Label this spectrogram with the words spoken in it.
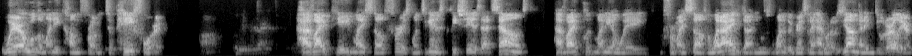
where will the money come from to pay for it? Have I paid myself first? Once again, as cliche as that sounds, have I put money away for myself? And what I've done, it was one of the regrets that I had when I was young, I didn't do it earlier.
